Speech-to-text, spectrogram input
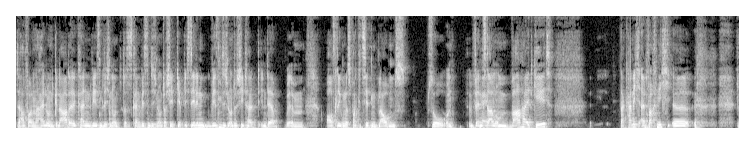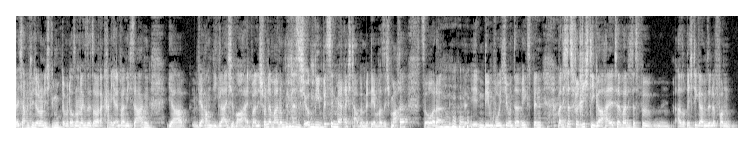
davon Heil und Gnade keinen wesentlichen und dass es keinen wesentlichen Unterschied gibt. Ich sehe den wesentlichen Unterschied halt in der ähm, Auslegung des praktizierten Glaubens so und wenn es Okay. dann um Wahrheit geht, da kann ich einfach nicht, äh, vielleicht habe ich mich auch noch nicht genug damit auseinandergesetzt, aber da kann ich einfach nicht sagen, ja, wir haben die gleiche Wahrheit, weil ich schon der Meinung bin, dass ich irgendwie ein bisschen mehr Recht habe mit dem, was ich mache, so oder in dem, wo ich hier unterwegs bin, weil ich das für richtiger halte, weil ich das für, also richtiger im Sinne von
